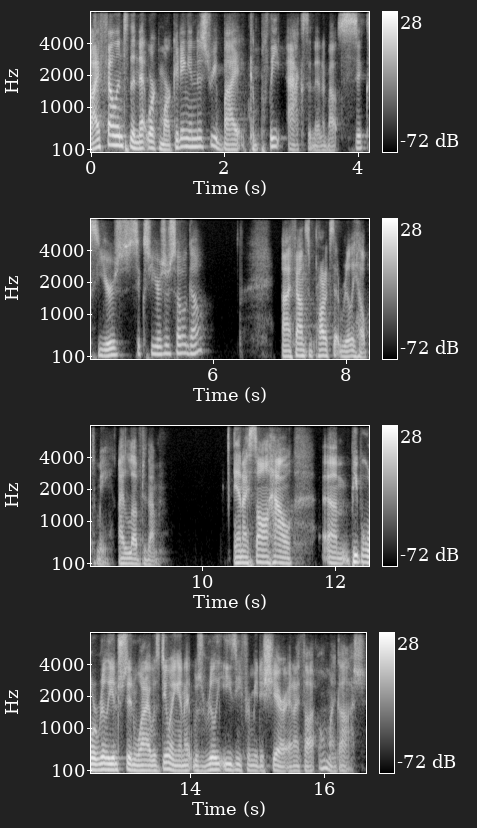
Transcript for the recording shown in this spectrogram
I fell into the network marketing industry by complete accident about six years, six years or so ago. I found some products that really helped me. I loved them. And I saw how um, people were really interested in what I was doing, and it was really easy for me to share. And I thought, oh my gosh,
